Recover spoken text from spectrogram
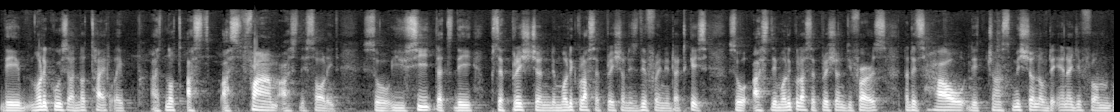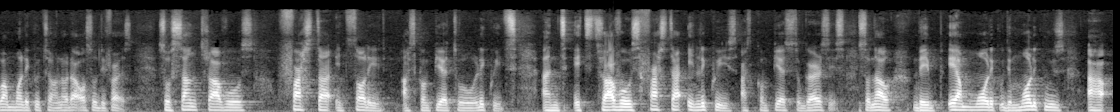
the molecules are not tightly, as not as, as firm as the solid. So you see that the separation, the molecular separation is different in that case. So as the molecular separation differs, that is how the transmission of the energy from one molecule to another also differs. So sound travels faster in solid as compared to liquids and it travels faster in liquids as compared to gases. So now the air molecule, the molecules are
